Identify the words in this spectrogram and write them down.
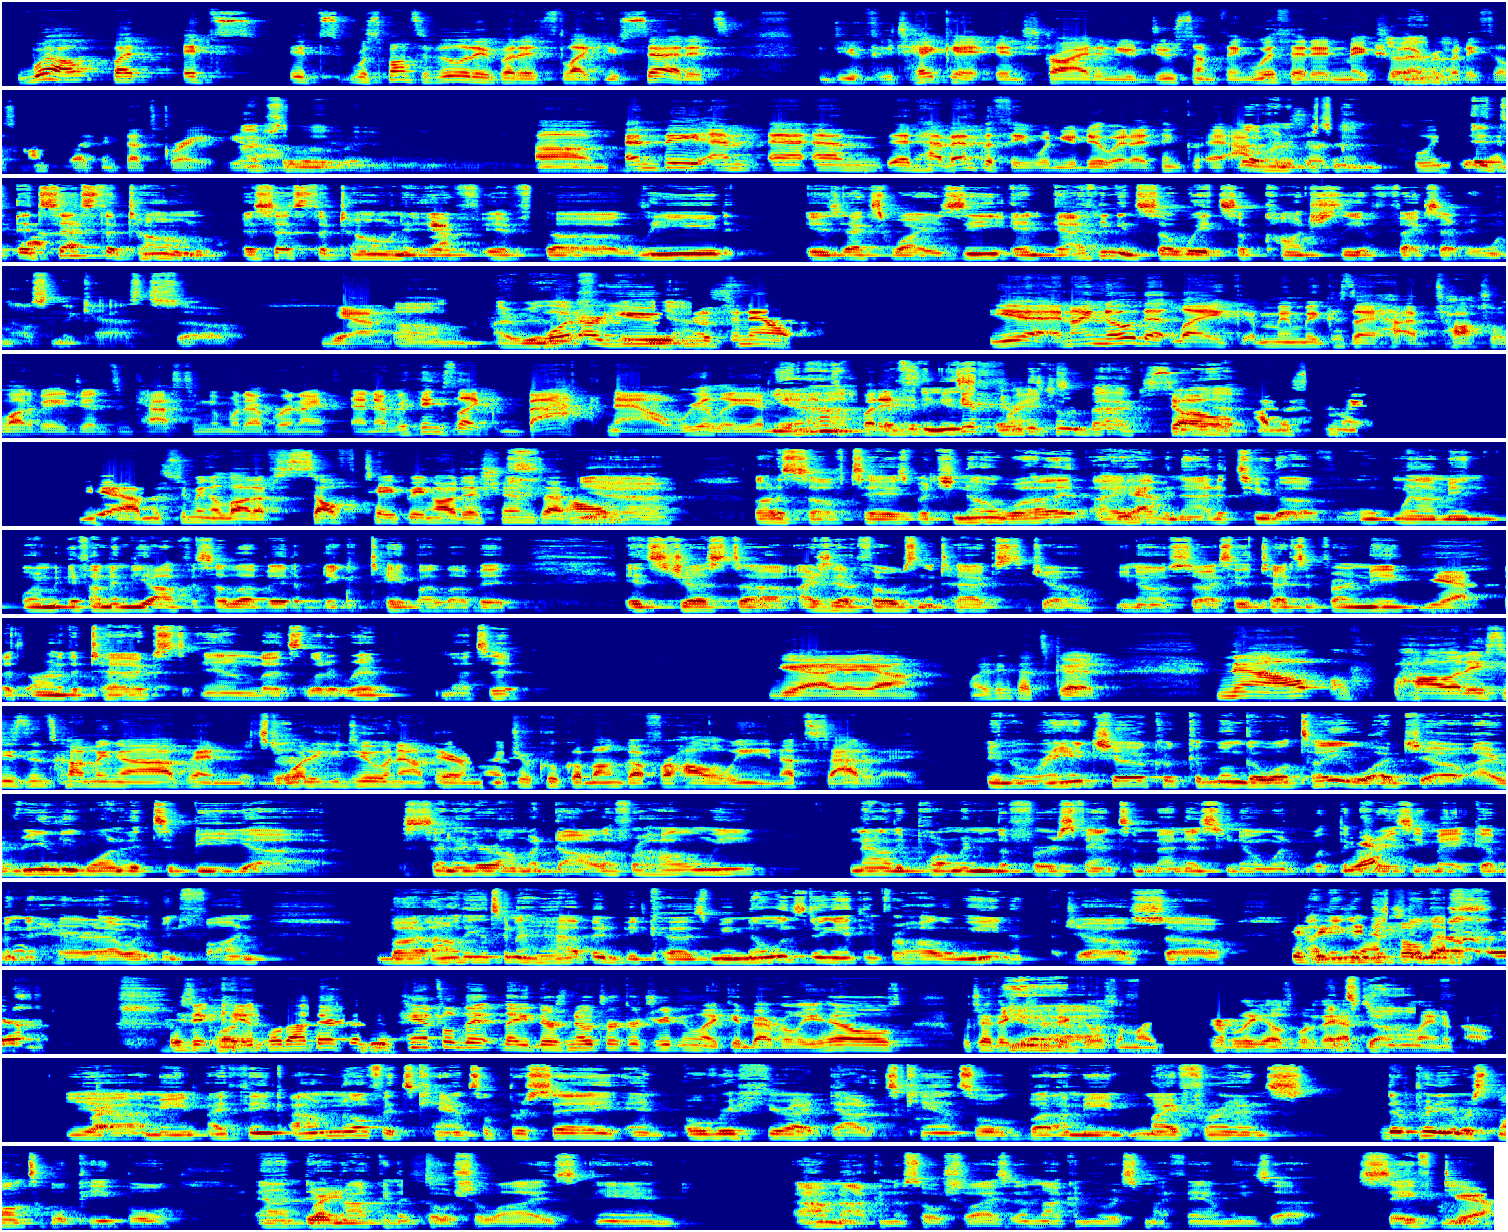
Well, but it's it's responsibility, but it's like you said, it's if you take it in stride and you do something with it and make sure yeah. that everybody feels comfortable, I think that's great. You know? Absolutely. Um, and be and, and and have empathy when you do it. I think oh, 100%. It, it sets the tone. It sets the tone yeah. if if the lead is X, Y, or Z, and I think in some way it subconsciously affects everyone else in the cast. So yeah, um, I really. What are you? Yeah. you know, so now, yeah, and I know that like I mean because I have talked to a lot of agents and casting and whatever, and I and everything's like back now. Really, I mean, yeah, it's, but it's everything different. Is, everything's coming back. So yeah. I'm assuming. Yeah, I'm assuming a lot of self taping auditions at home. Yeah, a lot of self tapes. But you know what? I yeah. have an attitude of when I'm in, when if I'm in the office, I love it. I'm doing a tape, I love it it's just uh, I just got to focus on the text, Joe. You know, so I see the text in front of me. Yeah, let's honor the text and let's let it rip, and that's it. Yeah, yeah, yeah. Well, I think that's good. Now, holiday season's coming up, and what are you doing out there in Rancho Cucamonga for Halloween? That's Saturday. In Rancho Cucamonga, well, I'll tell you what, Joe. I really wanted to be uh, Senator Amidala for Halloween. Natalie Portman in the first Phantom Menace, you know, when, with the yeah. crazy makeup and the hair, that would have been fun. But I don't think it's going to happen because I mean, no one's doing anything for Halloween, Joe. So is I think it canceled gonna... out there? Is it Pardon? canceled out there? Because they canceled it. Like, there's no trick or treating like in Beverly Hills, which I think yeah. is ridiculous. I'm like, Beverly Hills, what do they it's have dumb. to complain about? Yeah, right. I mean, I think I don't know if it's canceled per se, and over here I doubt it's canceled. But I mean, my friends, they're pretty responsible people, and they're right. not going to socialize, and I'm not going to socialize. I'm not going to risk my family's uh, safety. Yeah.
